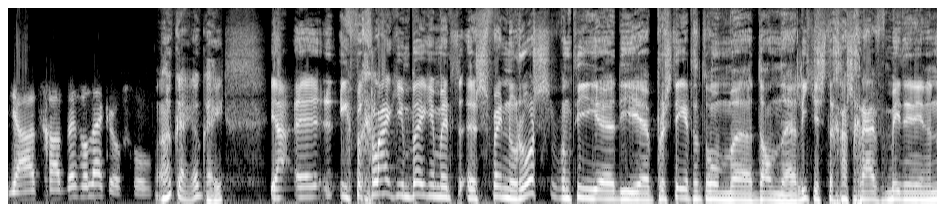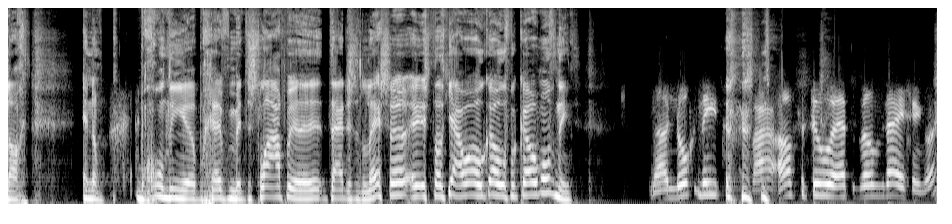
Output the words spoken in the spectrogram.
Ja, het gaat best wel lekker op school. Oké, oké. Ja, eh, ik vergelijk je een beetje met eh, Sven Ros. Want die, eh, die presteert het om dan liedjes te gaan schrijven midden in de nacht. En dan begon hij op een gegeven moment te slapen tijdens de lessen. Is dat jou ook overkomen of niet? Nou, nog niet. Maar af en toe heb ik wel een dreiging hoor.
